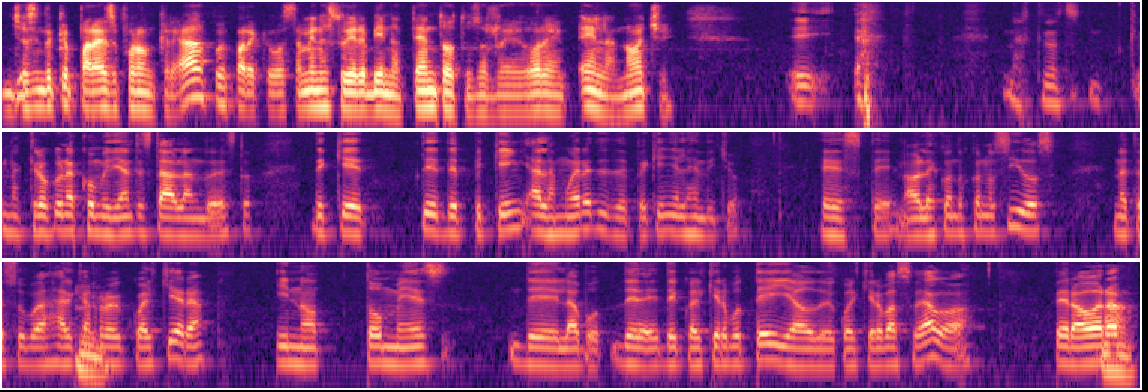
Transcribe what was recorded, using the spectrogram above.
yo siento que para eso fueron creadas, pues para que vos también estuvieras bien atento a tus alrededores en, la noche. Eh, creo que una comediante está hablando de esto, de que desde pequeña, a las mujeres desde pequeñas les han dicho, este, no hables con desconocidos, no te subas al carro de cualquiera y no tomes de, la, de, cualquier botella o de cualquier vaso de agua. Pero ahora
